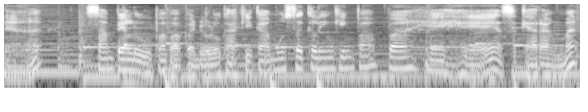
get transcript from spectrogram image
nak. Sampai lupa papa dulu kaki kamu sekelingking papa. Hehe sekarang mah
